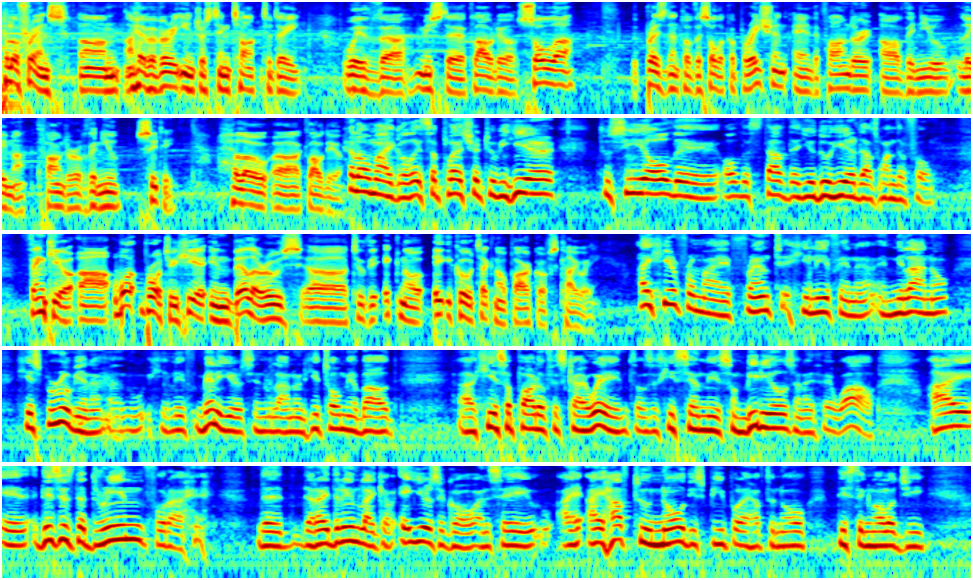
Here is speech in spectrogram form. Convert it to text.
Hello, friends. Um, I have a very interesting talk today with uh, Mr. Claudio Sola, the president of the Sola Corporation and the founder of the new Lima, founder of the new city. Hello, uh, Claudio. Hello, Michael. It's a pleasure to be here to see all the all the stuff that you do here. That's wonderful. Thank you. Uh, what brought you here in Belarus uh, to the Eco Techno Park of Skyway? I hear from my friend. He lives in uh, in Milano. He's Peruvian. Uh, he lived many years in Milano, and he told me about. Uh, he is a part of Skyway, and so he sent me some videos, and I said, "Wow, I uh, this is the dream for a." that, that I dreamed like eight years ago and say I, I have to know these people I have to know this technology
